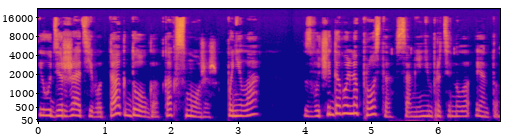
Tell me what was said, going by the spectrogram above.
и удержать его так долго, как сможешь. Поняла? Звучит довольно просто, с сомнением протянула Энту.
